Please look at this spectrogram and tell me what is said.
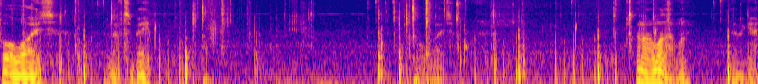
Four wide. It'll have to be. Four wide. Oh no, I want that one. There we go.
